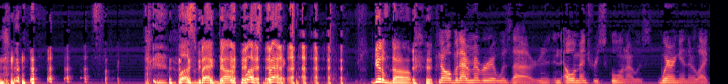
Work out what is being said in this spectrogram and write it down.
think so. bust back, Dom. Bust back. Get him, Dom. No, but I remember it was uh, in in elementary school, and I was wearing it. and They're like,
